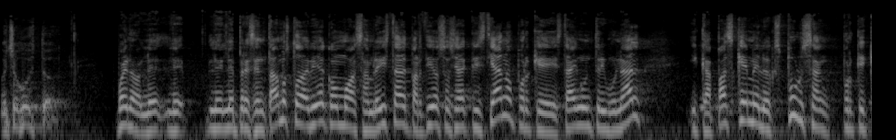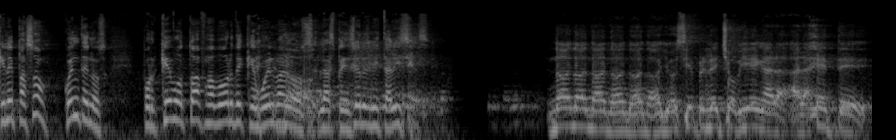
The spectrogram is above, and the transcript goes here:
Mucho gusto. Bueno, le, presentamos todavía como asambleísta del Partido Social Cristiano porque está en un tribunal y capaz que me lo expulsan. Porque ¿qué le pasó? Cuéntenos, ¿por qué votó a favor de que vuelvan las pensiones vitalicias? No, no, no, no, no, no. Yo siempre le he hecho bien a la, gente.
